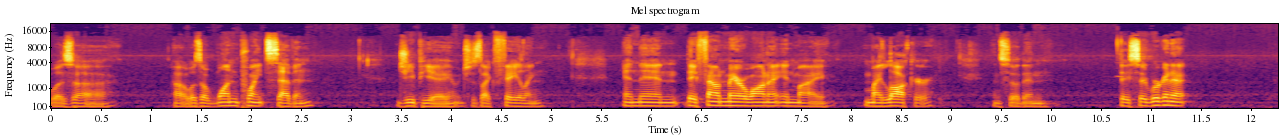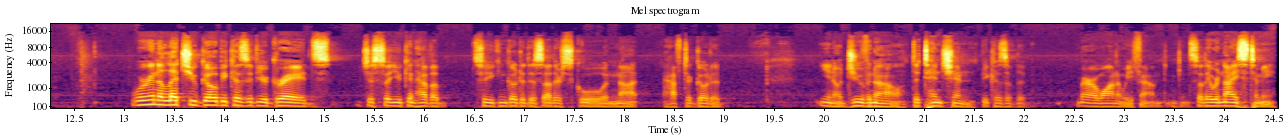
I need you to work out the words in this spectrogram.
was a uh, was a 1.7 GPA, which is like failing and then they found marijuana in my my locker, and so then they said we're gonna we're gonna let you go because of your grades, just so you can have a so you can go to this other school and not have to go to you know juvenile detention because of the marijuana we found. So they were nice to me.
